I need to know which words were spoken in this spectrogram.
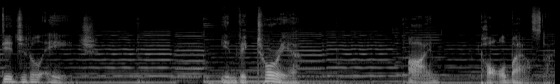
digital age. In Victoria, I'm Paul Beilstein.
